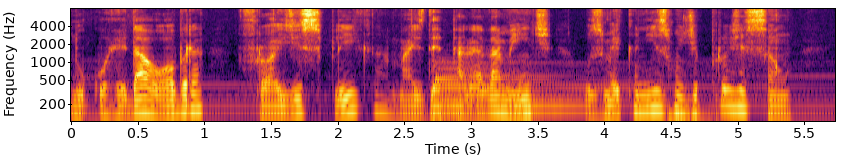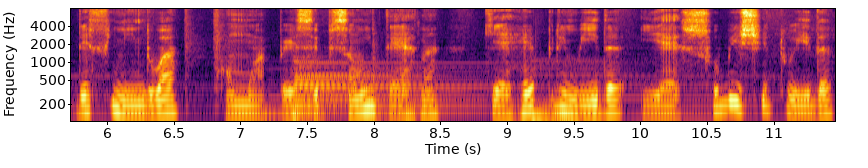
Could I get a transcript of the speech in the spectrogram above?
No correr da obra, Freud explica mais detalhadamente os mecanismos de projeção, definindo-a como uma percepção interna que é reprimida e é substituída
